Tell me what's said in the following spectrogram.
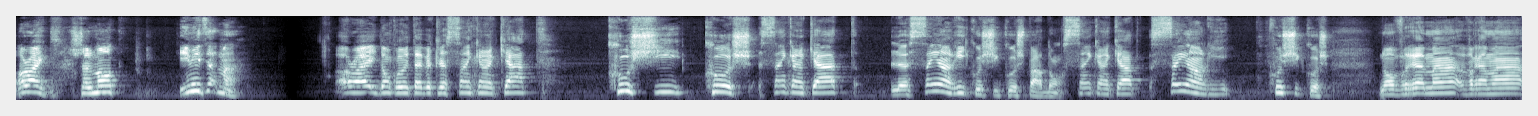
Alright, je te le montre immédiatement. Alright, donc on est avec le 514 Cushy Couche 514 le Saint-Henri Couche, pardon. 514 Saint-Henri Couche. Donc vraiment, vraiment,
